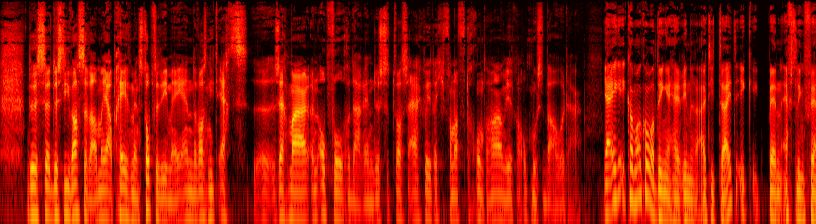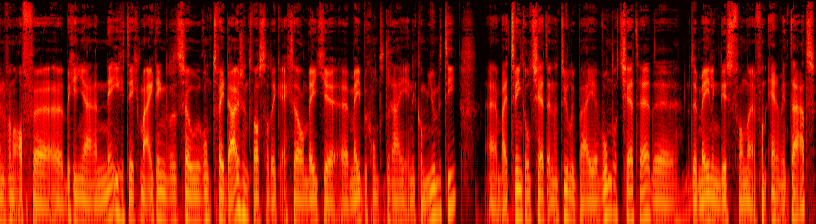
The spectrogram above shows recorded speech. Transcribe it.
dus, dus die was er wel. Maar ja, op een gegeven moment stopte die mee. En er was niet echt, zeg maar, een opvolger daarin. Dus het was eigenlijk weer dat je vanaf de grond af aan weer op moest bouwen daar. Ja, ik, ik kan me ook wel wat dingen herinneren uit die tijd. Ik, ik ben Efteling-fan vanaf uh, begin jaren 90. Maar ik denk dat het zo rond 2000 was dat ik echt wel een beetje uh, mee begon te draaien in de community. Uh, bij Twinkelchat en natuurlijk bij Wonderchat, hè, de, de mailinglist van, van Erwin Taats.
